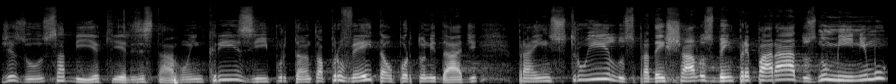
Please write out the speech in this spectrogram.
Jesus sabia que eles estavam em crise e, portanto, aproveita a oportunidade para instruí-los, para deixá-los bem preparados. No mínimo,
